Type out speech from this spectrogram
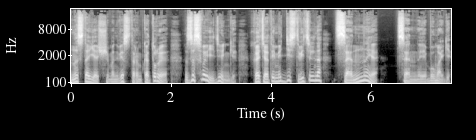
настоящим инвесторам, которые за свои деньги хотят иметь действительно ценные ценные бумаги.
